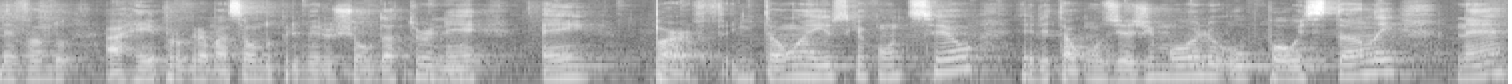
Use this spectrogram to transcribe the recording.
levando à reprogramação do primeiro show da turnê em Perth. Então é isso que aconteceu. Ele tá alguns dias de molho, o Paul Stanley, né?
